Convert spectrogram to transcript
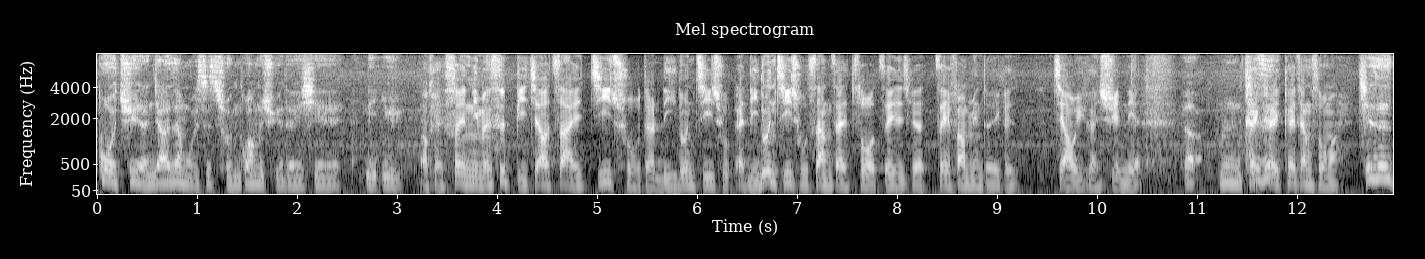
过去人家认为是纯光学的一些领域，OK，所以你们是比较在基础的理论基础，哎，理论基础上在做这一个这一方面的一个教育跟训练，呃，嗯，可以可以可以这样说吗？其实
